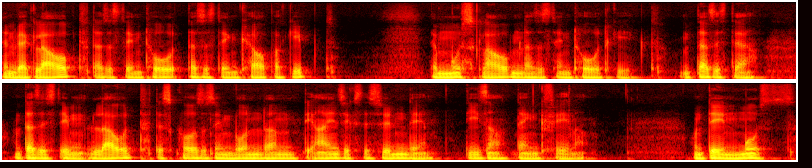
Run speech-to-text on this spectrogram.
Denn wer glaubt, dass es den Tod, dass es den Körper gibt, der muss glauben, dass es den Tod gibt. Und das ist der, und das ist im Laut des Kurses im Wundern die einzigste Sünde, dieser Denkfehler. Und den muss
